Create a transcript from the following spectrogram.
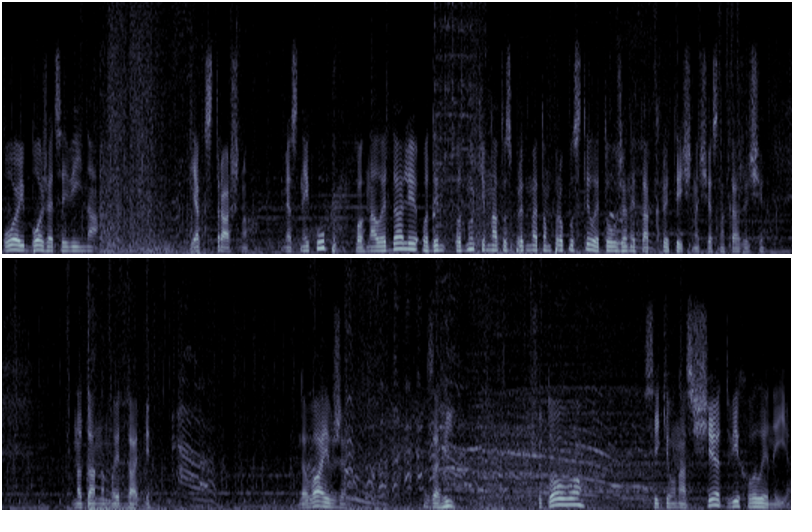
Ой боже, це війна. Як страшно. М'ясний куб, погнали далі. Один, одну кімнату з предметом пропустили, то вже не так критично, чесно кажучи. На даному етапі. Давай вже. Загиб. Чудово. Скільки у нас ще дві хвилини є.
